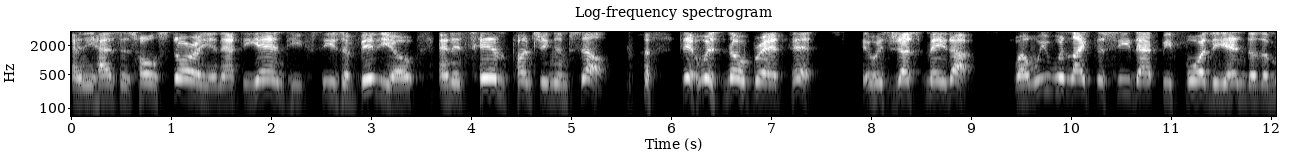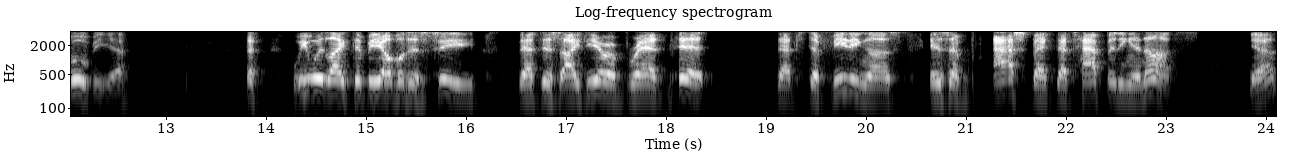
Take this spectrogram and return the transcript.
And he has this whole story. And at the end, he sees a video and it's him punching himself. there was no Brad Pitt, it was just made up. Well, we would like to see that before the end of the movie. Yeah we would like to be able to see that this idea of Brad Pitt that's defeating us is an aspect that's happening in us. Yeah.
